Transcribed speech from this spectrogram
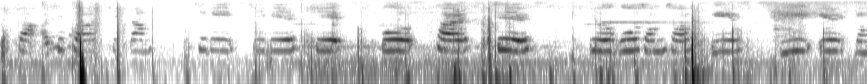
14, 18, 13, 12, 11, 10, 9, 8, 7, 6, 5, 3, 4, 1, 2, 1, 0,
